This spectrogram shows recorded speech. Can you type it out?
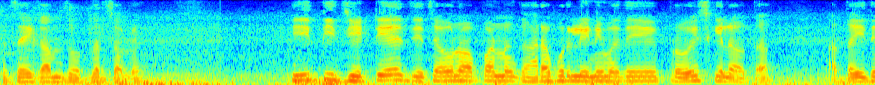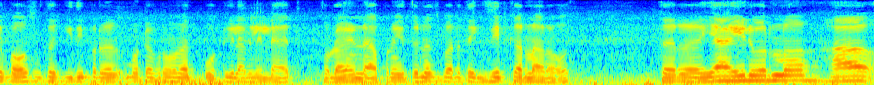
त्याचंही काम जोरदार चालू आहे. ही ती जेटी आहे ज्याच्यावरून आपण घारापुरी लेणीमध्ये प्रवेश केला होता. आता इथे पाहू शकता किती प्र मोठ्या प्रमाणात बोटी लागलेल्या आहेत. थोड्या वेळाने आपण इथूनच परत एक्झिट करणार आहोत. तर ह्या हिलवरनं हा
